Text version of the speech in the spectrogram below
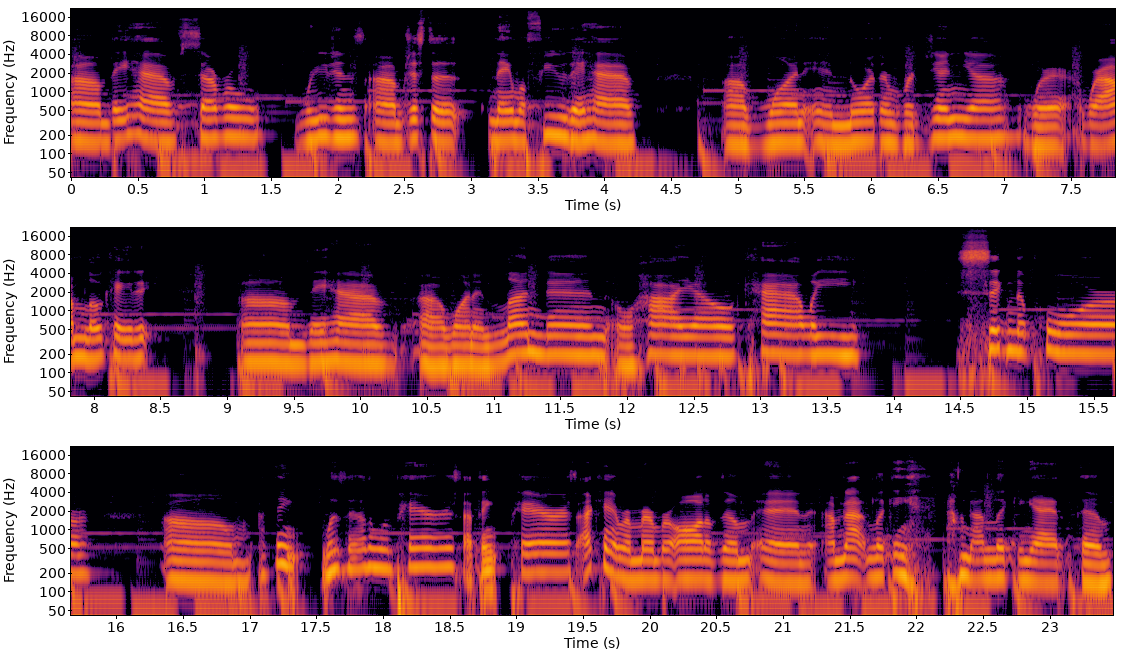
um, they have several regions. Um, just to name a few, they have uh, one in Northern Virginia, where where I'm located. Um, they have uh, one in London, Ohio, Cali, Singapore, um i think was the other one paris? I think paris. I can't remember all of them and i'm not looking i'm not looking at them.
